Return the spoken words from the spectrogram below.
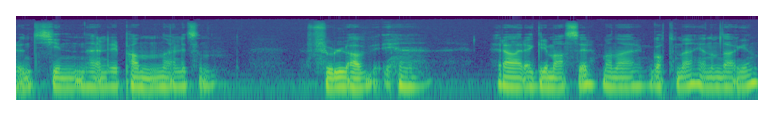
rundt kinn eller i pannen er litt sånn full av rare grimaser man har gått med gjennom dagen.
